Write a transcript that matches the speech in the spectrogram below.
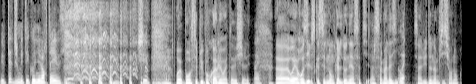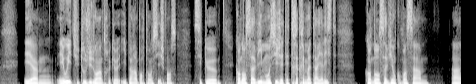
Mais peut-être je m'étais cogné l'orteil aussi. Je sais plus. Ouais, bon, on sait plus pourquoi, mais ouais, t'avais chialé. Ouais. Euh, ouais, Rosie, parce que c'est le nom qu'elle donnait à sa, petite- à sa maladie. Ouais. Ça lui donne un petit surnom. Et, euh, et oui, tu touches du doigt un truc euh, hyper important aussi, je pense. C'est que quand dans sa vie, moi aussi, j'ai été très, très matérialiste. Quand dans sa vie, on commence à, à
